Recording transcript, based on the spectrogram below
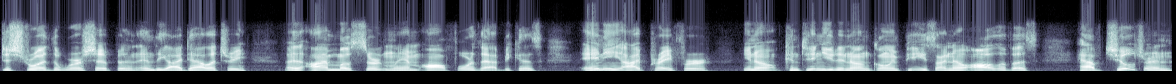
destroyed the worship and, and the idolatry. And I'm most certainly am all for that because any I pray for, you know, continued and ongoing peace. I know all of us have children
